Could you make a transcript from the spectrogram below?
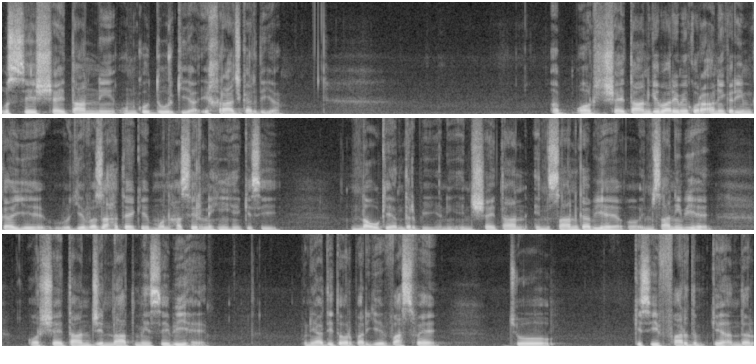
اس سے شیطان نے ان کو دور کیا، اخراج کر دیا۔ اب اور شیطان کے بارے میں قرآن کریم کا یہ یہ وضاحت ہے کہ منحصر نہیں ہے کسی نو کے اندر بھی یعنی ان شیطان انسان کا بھی ہے اور انسانی بھی ہے اور شیطان جنات میں سے بھی ہے۔ بنیادی طور پر یہ وصف ہے جو کسی فرد کے اندر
